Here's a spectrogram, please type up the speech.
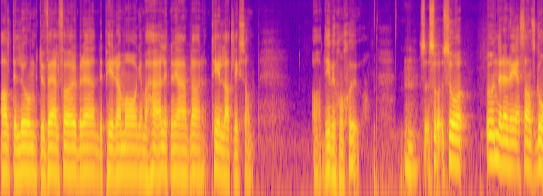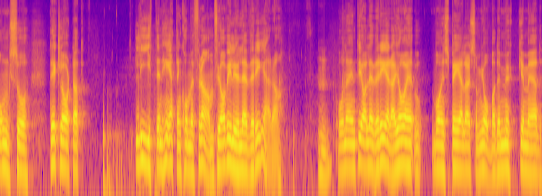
Allt är lugnt, du är väl förberedd, det pirrar magen, vad härligt nu jävlar. Till att liksom, ja, division 7. Mm. Så, så, så under den resans gång så, det är klart att litenheten kommer fram. För jag vill ju leverera. Mm. Och när inte jag levererar, jag var en spelare som jobbade mycket med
